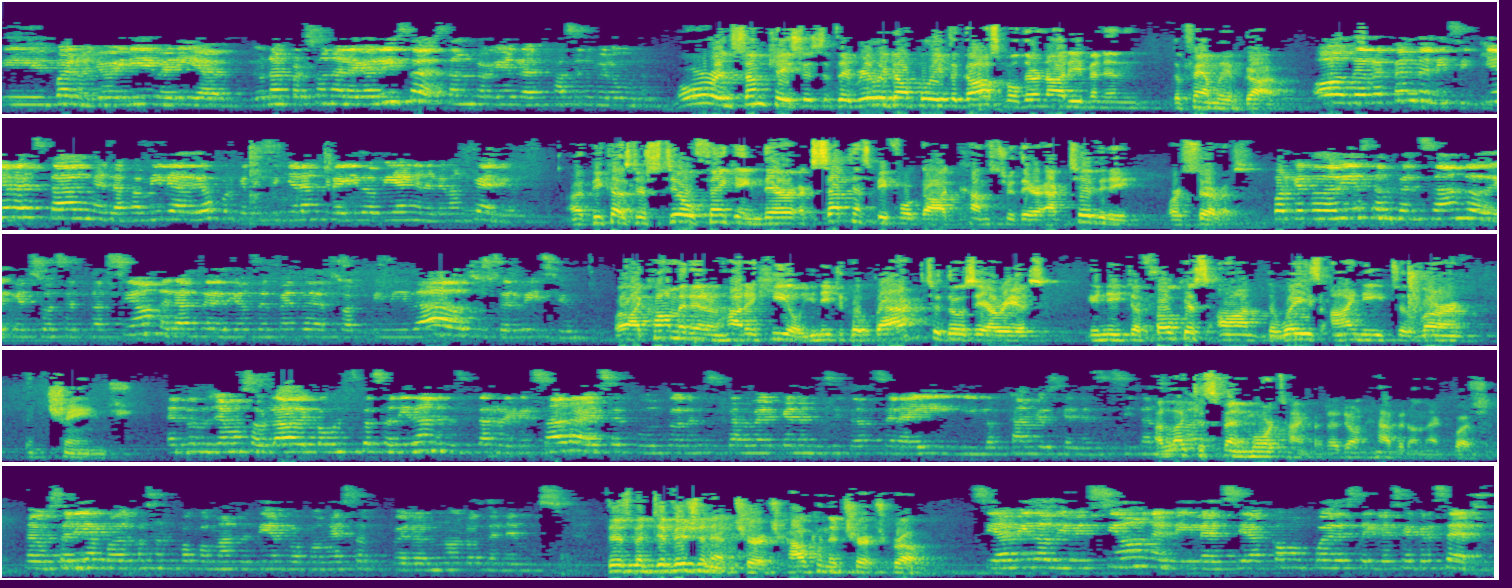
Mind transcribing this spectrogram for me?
Y bueno, yo iría y vería, una persona legalista todavía en la fase número uno. Or in some cases, if they really don't believe the gospel, they're not even in the family of God. O de repente ni siquiera están en la familia de Dios porque ni siquiera han creído bien en el Evangelio. Uh, because they're still thinking their acceptance before God comes through their activity or service. Porque todavía están pensando de que su aceptación delante de Dios depende de su actividad o su servicio. Well, I commented on how to heal. You need to go back to those areas. You need to focus on the ways I need to learn and change. Entonces ya hemos hablado de cómo es esta sanidad, necesitas regresar a ese punto, necesitas ver qué necesitas hacer ahí y los cambios que necesitan I'd like to spend more time, but I don't have it on that question. Me gustaría poder pasar un poco más de tiempo con eso, pero no lo tenemos. There's been division at church. How can the church grow? Si ha habido división en la iglesia, ¿cómo puede esta iglesia crecer?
